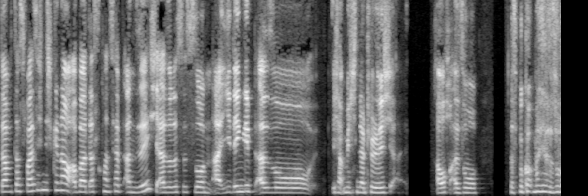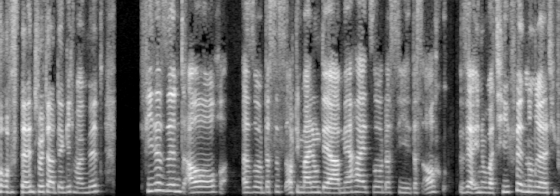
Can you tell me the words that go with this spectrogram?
da, das weiß ich nicht genau, aber das Konzept an sich, also dass es so ein AI-Ding gibt, also ich habe mich natürlich auch, also das bekommt man ja so auf Stan Twitter, denke ich mal, mit. Viele sind auch, also das ist auch die Meinung der Mehrheit so, dass sie das auch sehr innovativ finden und relativ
